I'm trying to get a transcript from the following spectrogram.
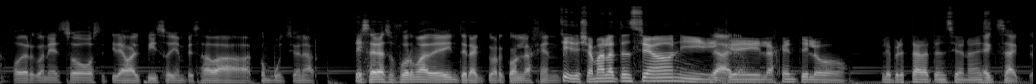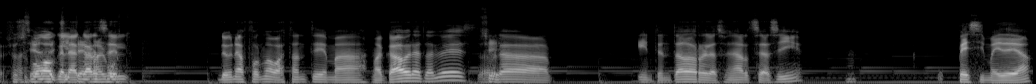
a joder con eso, se tiraba al piso y empezaba a convulsionar. Sí. Esa era su forma de interactuar con la gente. Sí, de llamar la atención y Claro. que la gente lo, le prestara atención a eso. Exacto. Yo supongo que en la cárcel, de una forma bastante más macabra, tal vez, Sí. habrá intentado relacionarse así. Pésima idea.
